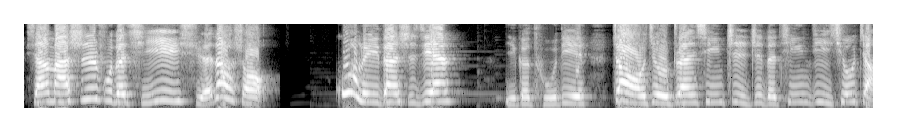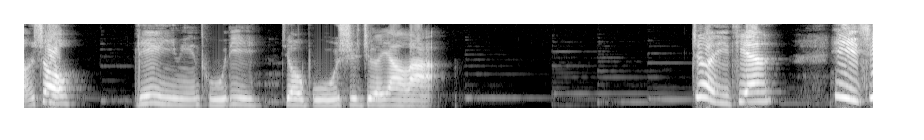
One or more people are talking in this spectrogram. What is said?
想把师傅的棋艺学到手。过了一段时间，一个徒弟照旧专心致志地听弈秋讲授，另一名徒弟就不是这样啦。这一天，弈秋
